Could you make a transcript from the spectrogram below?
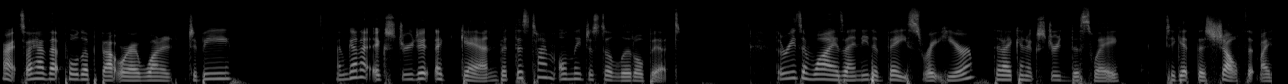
All right, so I have that pulled up about where I want it to be. I'm going to extrude it again, but this time only just a little bit. The reason why is I need a face right here that I can extrude this way to get this shelf that my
